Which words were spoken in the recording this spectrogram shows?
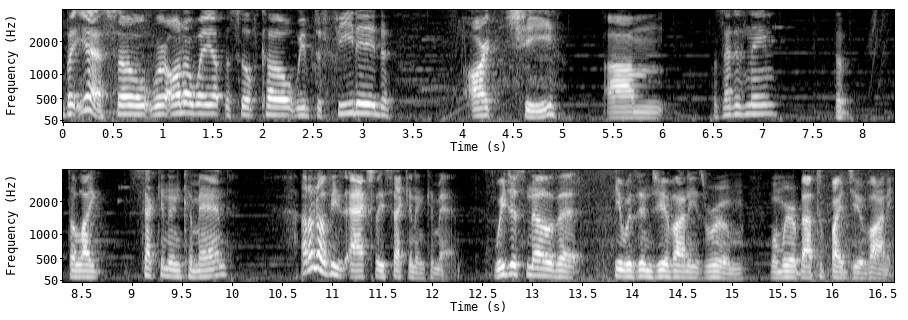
but yeah, so we're on our way up the Silph Co. We've defeated Archie. Um, was that his name? The, the like second in command. I don't know if he's actually second in command. We just know that he was in Giovanni's room when we were about to fight Giovanni.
